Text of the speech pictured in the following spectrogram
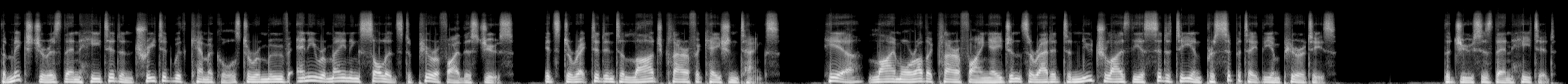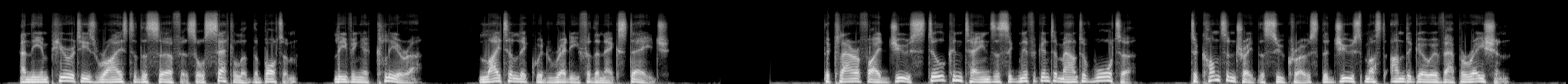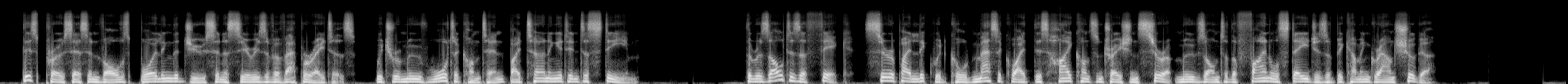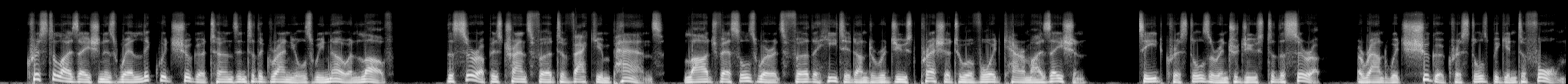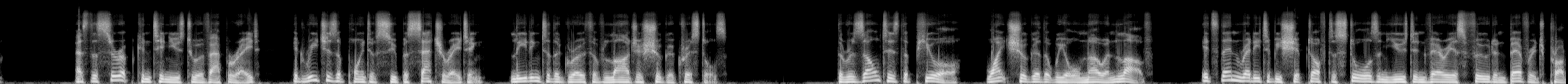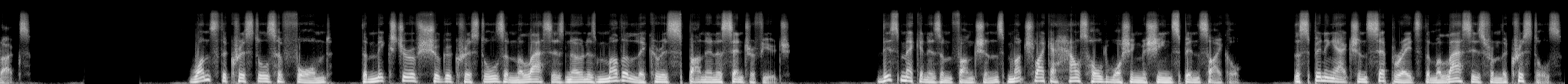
The mixture is then heated and treated with chemicals to remove any remaining solids to purify this juice. It's directed into large clarification tanks. Here, lime or other clarifying agents are added to neutralize the acidity and precipitate the impurities. The juice is then heated, and the impurities rise to the surface or settle at the bottom, leaving a clearer, lighter liquid ready for the next stage. The clarified juice still contains a significant amount of water. To concentrate the sucrose, the juice must undergo evaporation. This process involves boiling the juice in a series of evaporators, which remove water content by turning it into steam. The result is a thick, syrupy liquid called massecuite. This high-concentration syrup moves on to the final stages of becoming ground sugar. Crystallization is where liquid sugar turns into the granules we know and love. The syrup is transferred to vacuum pans, large vessels where it's further heated under reduced pressure to avoid caramelization. Seed crystals are introduced to the syrup, around which sugar crystals begin to form. As the syrup continues to evaporate, it reaches a point of supersaturating, leading to the growth of larger sugar crystals. The result is the pure, white sugar that we all know and love. It's then ready to be shipped off to stores and used in various food and beverage products. Once the crystals have formed, the mixture of sugar crystals and molasses known as mother liquor is spun in a centrifuge. This mechanism functions much like a household washing machine spin cycle. The spinning action separates the molasses from the crystals.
